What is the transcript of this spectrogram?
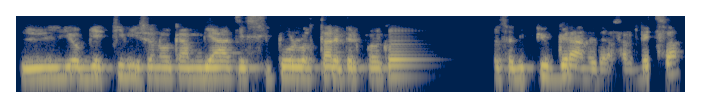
gli obiettivi sono cambiati e si può lottare per qualcosa di più grande della salvezza?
